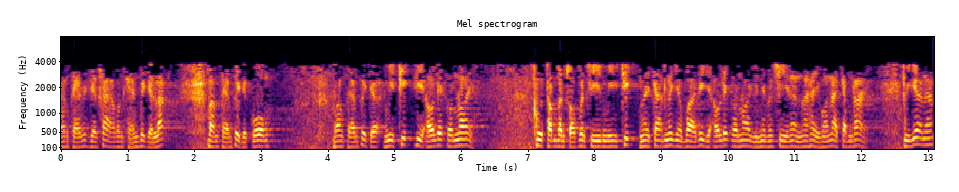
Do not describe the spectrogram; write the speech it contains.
วางแผนเพื่อจะฆ่าวางแผนเพื่อจะลัก วางแผนเพื่อจะโกง วางแผนเพื่อจะมีทิศที่เอาเล็กเอาน้อย ผู้ทำบัญสอบบัญชีมีทิศในการนโยบายที่จะเอาเล็กเอาน้อยอยู่ในบัญชีนั่นมาให้หัวหน้าจำได้มีเยอะนะ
